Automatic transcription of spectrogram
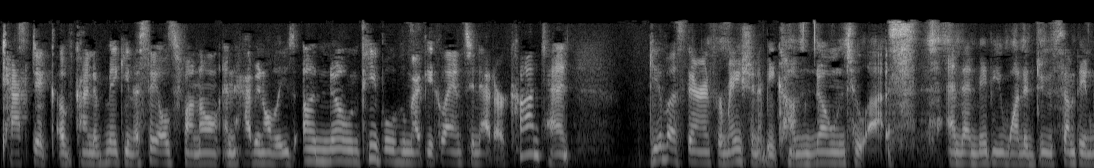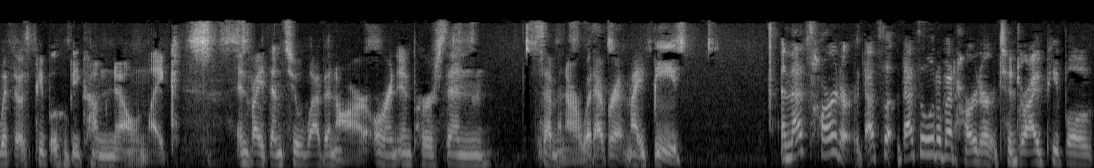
tactic of kind of making a sales funnel and having all these unknown people who might be glancing at our content give us their information and become known to us. And then maybe you want to do something with those people who become known, like invite them to a webinar or an in-person seminar, whatever it might be. And that's harder. That's, that's a little bit harder to drive people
